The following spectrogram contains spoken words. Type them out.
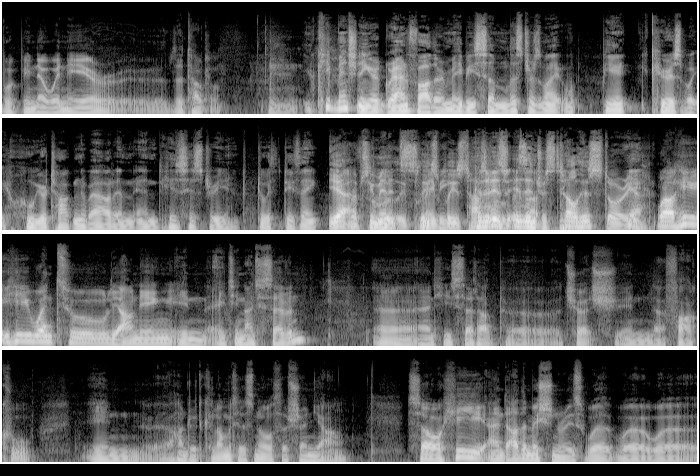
would be nowhere near uh, the total. hmm You keep mentioning your grandfather. Maybe some listeners might be curious about who you're talking about and, and his history. Do, do you think? Yeah, For a few absolutely. minutes, please, maybe? please talk. because it is, is interesting. Tell his story. Yeah. Well, he, he went to Liaoning in 1897 uh, and he set up uh, a church in uh, Faku, in 100 kilometers north of Shenyang. So he and other missionaries were, were, were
